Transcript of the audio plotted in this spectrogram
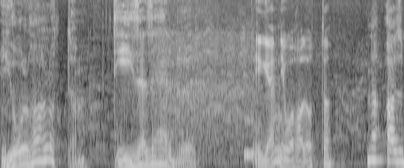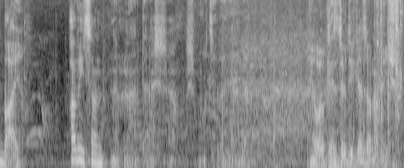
Jól hallottam? Tízezerből? Igen, jól hallotta. Na, az baj. A viszont nem látásra, smuciganyára. Jól kezdődik ez a nap is.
